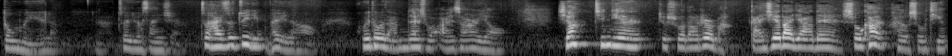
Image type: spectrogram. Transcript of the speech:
都没了啊。这就三星，这还是最顶配的啊。回头咱们再说 S 二幺。行，今天就说到这儿吧，感谢大家的收看还有收听。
